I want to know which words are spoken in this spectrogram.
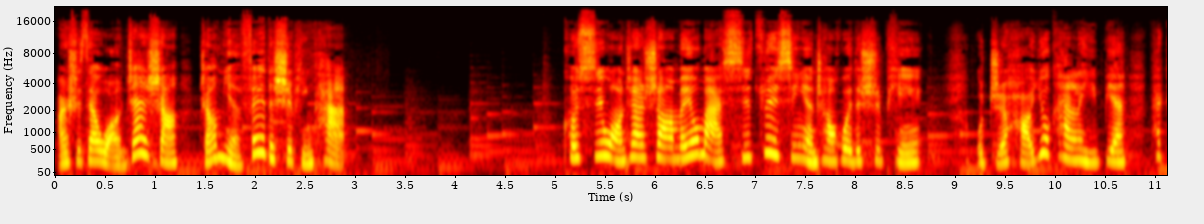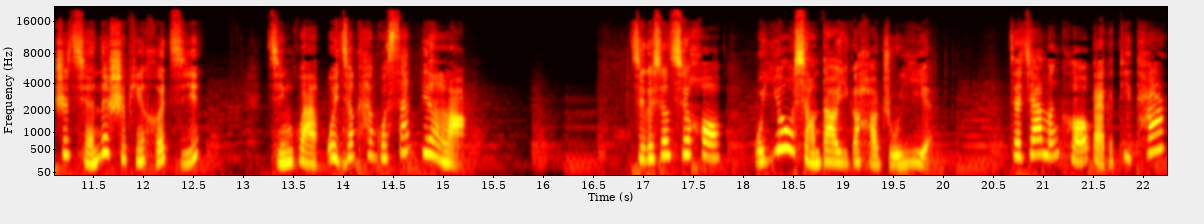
而是在网站上找免费的视频看。可惜网站上没有马西最新演唱会的视频，我只好又看了一遍他之前的视频合集，尽管我已经看过三遍了。几个星期后，我又想到一个好主意，在家门口摆个地摊儿。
